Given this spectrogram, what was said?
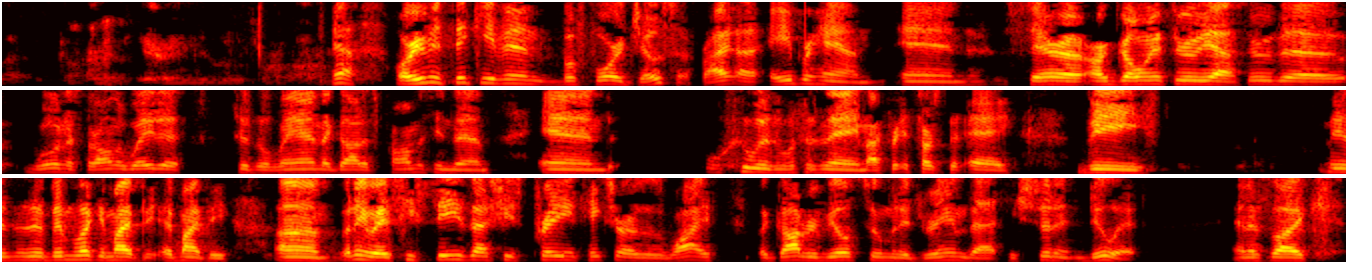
left his garment there. He knew it was wrong. Yeah, or even think even before Joseph, right? Uh, Abraham and Sarah are going through, yeah, through the wilderness. They're on the way to to the land that God is promising them. And who is what's his name? I forget, it starts with A. The is it Abimelech? It might be. It might be. Um, but anyways, he sees that she's pretty and takes her as his wife. But God reveals to him in a dream that he shouldn't do it. And it's like,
